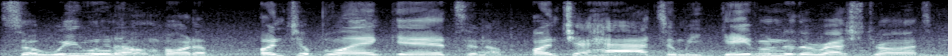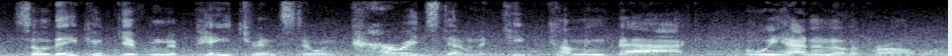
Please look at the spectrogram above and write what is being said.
So we went out and bought a bunch of blankets and a bunch of hats and we gave them to the restaurants so they could give them to patrons to encourage them to keep coming back. But we had another problem.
